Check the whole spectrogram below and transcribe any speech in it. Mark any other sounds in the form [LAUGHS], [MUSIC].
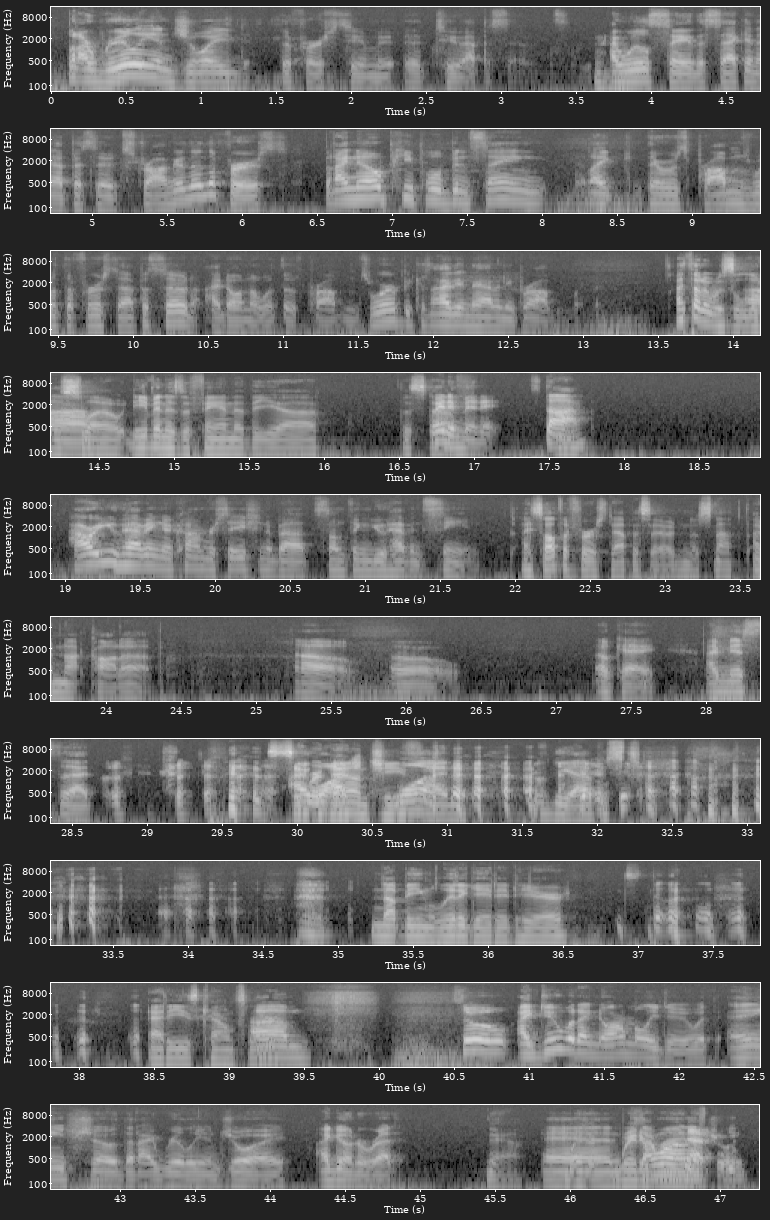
but I really enjoyed the first two uh, two episodes. Mm-hmm. I will say the second episode stronger than the first, but I know people have been saying like there was problems with the first episode. I don't know what those problems were because I didn't have any problem with it. I thought it was a little Um, slow, even as a fan of the uh, the stuff. Wait a minute, stop. Mm-hmm. How are you having a conversation about something you haven't seen? I saw the first episode, and it's not. I'm not caught up. Oh, oh, okay. I missed that. [LAUGHS] I watched down, Chief. one [LAUGHS] of the episodes. [LAUGHS] Not being litigated here. [LAUGHS] At ease, counselor. Um, so I do what I normally do with any show that I really enjoy. I go to Reddit, yeah. and way to, 'cause I wanna- Naturally.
